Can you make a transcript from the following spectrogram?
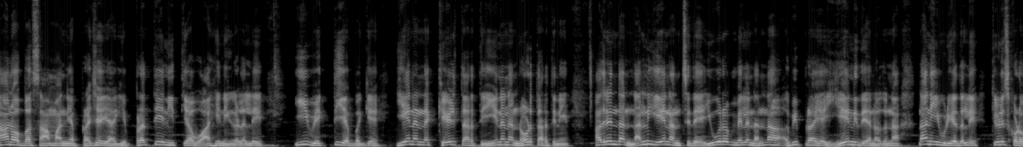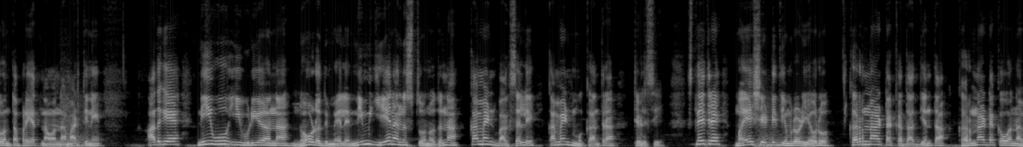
ನಾನು ಒಬ್ಬ ಸಾಮಾನ್ಯ ಪ್ರಜೆಯಾಗಿ ಪ್ರತಿನಿತ್ಯ ವಾಹಿನಿಗಳಲ್ಲಿ ಈ ವ್ಯಕ್ತಿಯ ಬಗ್ಗೆ ಏನನ್ನ ಕೇಳ್ತಾ ಇರ್ತೀನಿ, ಏನನ್ನ ನೋಡ್ತಾ ಇರ್ತೀನಿ, ಅದರಿಂದ ನನಗೆ ಏನು ಅನಿಸಿದೆ, ಇವರ ಮೇಲೆ ನನ್ನ ಅಭಿಪ್ರಾಯ ಏನಿದೆ ಅನ್ನೋದನ್ನು ನಾನು ಈ ವಿಡಿಯೋದಲ್ಲಿ ತಿಳಿಸ್ಕೊಡುವಂಥ ಪ್ರಯತ್ನವನ್ನು ಮಾಡ್ತೀನಿ. ಅದಕ್ಕೆ ನೀವು ಈ ವಿಡಿಯೋನ ನೋಡೋದ ಮೇಲೆ ನಿಮ್ಗೆ ಏನು ಅನ್ನಿಸ್ತು ಅನ್ನೋದನ್ನು ಕಮೆಂಟ್ ಬಾಕ್ಸಲ್ಲಿ ಕಮೆಂಟ್ ಮುಖಾಂತರ ತಿಳಿಸಿ. ಸ್ನೇಹಿತರೆ, ಮಹೇಶ್ ಶೆಟ್ಟಿ ತಿಮ್ರೋಡಿ ಅವರು ಕರ್ನಾಟಕದಾದ್ಯಂತ ಕರ್ನಾಟಕವನ್ನು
